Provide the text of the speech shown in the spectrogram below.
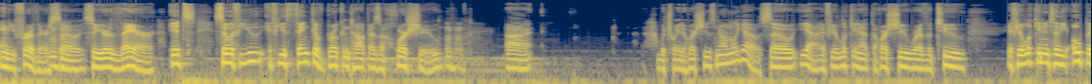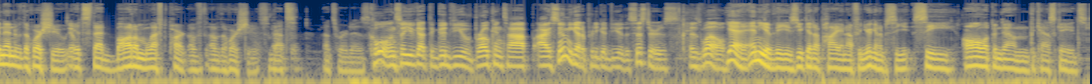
any further. So so you're there. It's so if you if you think of Broken Top as a horseshoe, uh, which way do horseshoes normally go? So yeah, if you're looking at the horseshoe where the two if you're looking into the open end of the horseshoe, Yep. it's that bottom left part of of the horseshoe. So that's That's where it is. Cool. And so you've got the good view of Broken Top. I assume you got a pretty good view of the sisters as well. Yeah, any of these, you get up high enough, and you're going to see see all up and down the Cascades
